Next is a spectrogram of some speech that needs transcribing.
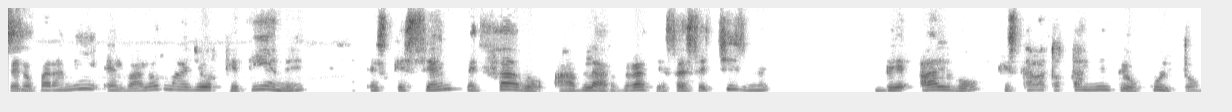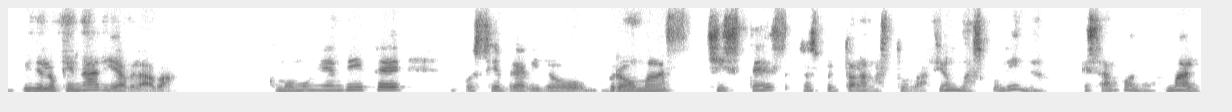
Pero para mí el valor mayor que tiene es que se ha empezado a hablar, gracias a ese chisme, de algo que estaba totalmente oculto y de lo que nadie hablaba. Como muy bien dice, pues siempre ha habido bromas, chistes respecto a la masturbación masculina. Es algo normal.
